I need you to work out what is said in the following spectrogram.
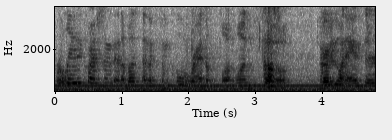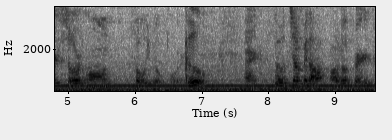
related questions and a bunch and like, some cool random fun ones. So Awesome. whoever you want to answer, short, long, totally go for it. Cool. Alright, so jumping off, I'll go first.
